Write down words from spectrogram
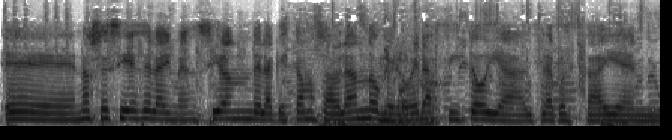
Eh, no sé si es de la dimensión de la que estamos hablando, No pero ver a Fito y al Flaco Sky en,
